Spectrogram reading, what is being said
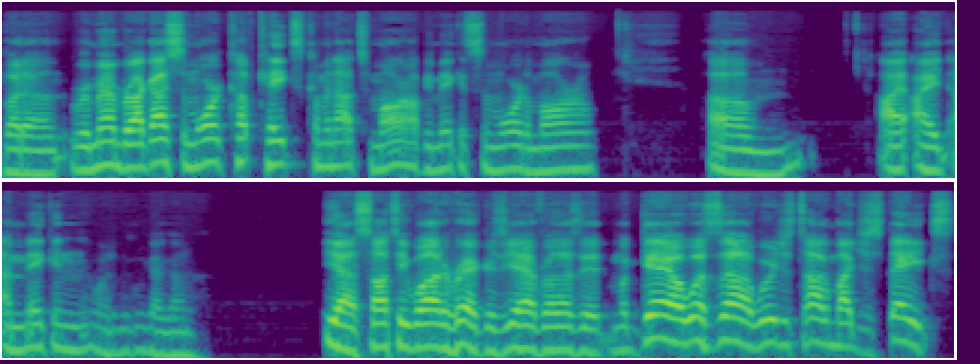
But uh, remember, I got some more cupcakes coming out tomorrow. I'll be making some more tomorrow. Um, I, I I'm making what we got going? On? Yeah, salty water records. Yeah, bro, that's it. Miguel, what's up? We were just talking about your steaks.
